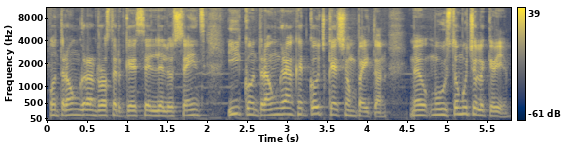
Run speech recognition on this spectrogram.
contra un gran roster que es el de los Saints y contra un gran head coach que es Sean Payton. me gustó mucho lo que vi.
